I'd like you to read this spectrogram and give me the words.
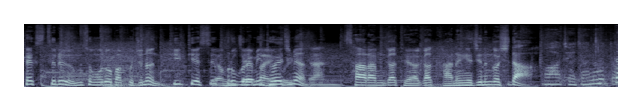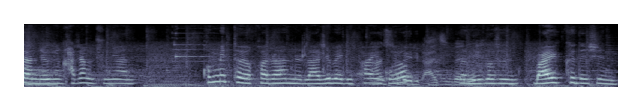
텍스트를 음성으로 바꿔주는 TTS 프로그램이 더해지면 사람과 대화가 가능해지는 것이다. 와 대단하다. 일단 여긴 가장 중요한 컴퓨터 역할을 하는 라즈베리 파이고요. 라즈베리. 이것은 마이크 대신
